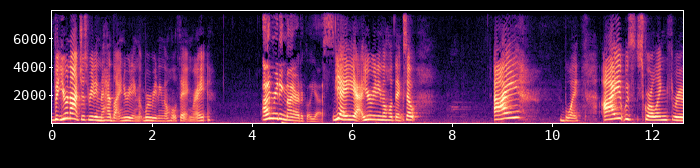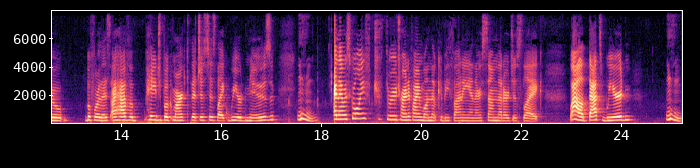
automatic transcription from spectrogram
but you're not just reading the headline, you're reading the, we're reading the whole thing, right? I'm reading my article, yes. Yeah, yeah, yeah. You're reading the whole thing. So I boy, I was scrolling through before this. I have a page bookmarked that just is like weird news. hmm And I was scrolling tr- through trying to find one that could be funny and there's some that are just like, wow, that's weird hmm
